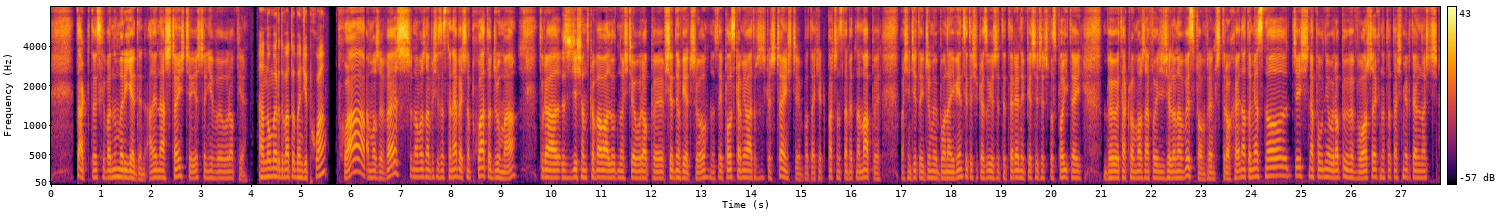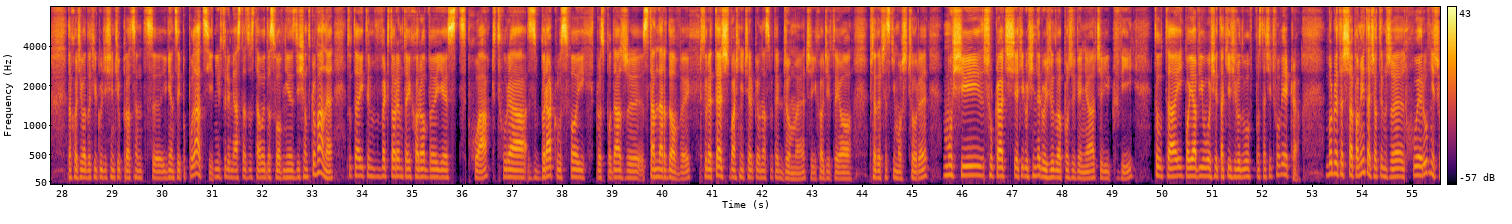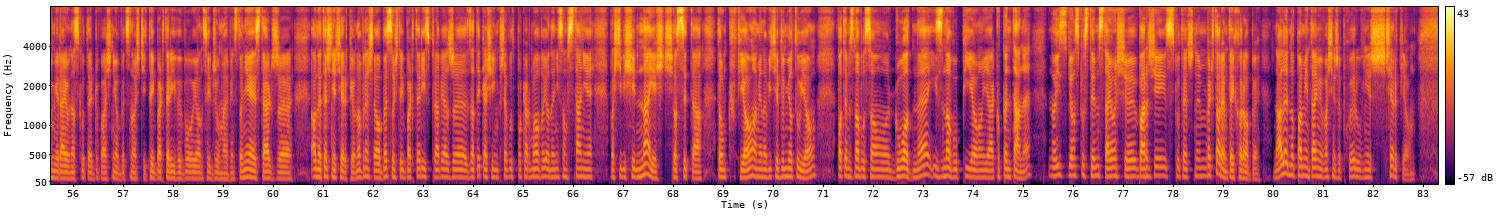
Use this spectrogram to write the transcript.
Tak, to jest chyba numer jeden, ale na szczęście jeszcze nie w Europie. A numer dwa to będzie pchła? Pchła, a może wesz? No można by się zastanawiać. No pchła to dżuma, która zdziesiątkowała ludność Europy w średniowieczu. No tutaj Polska miała troszeczkę szczęście, bo tak jak patrząc nawet na mapy, właśnie gdzie tej dżumy było najwięcej, to się okazuje, że te tereny pierwszej Rzeczpospolitej były taką, można powiedzieć, zieloną wyspą wręcz trochę. Natomiast no gdzieś na południu Europy, we Włoszech, no to ta śmiertelność dochodziła do kilkudziesięciu procent i więcej populacji. Niektóre miasta zostały dosłownie zdziesiątkowane. Tutaj tym wektorem tej choroby jest pchła, która z braku swoich gospodarzy standardowych, które też właśnie cierpią na skutek dżumy, czyli chodzi tutaj o przede wszystkim o szczury, musi szukać jakiegoś innego źródła pożywienia, czyli krwi tutaj pojawiło się takie źródło w postaci człowieka. W ogóle też trzeba pamiętać o tym, że pchły również umierają na skutek właśnie obecności tej bakterii wywołującej dżumę, więc to nie jest tak, że one też nie cierpią. No wręcz obecność tej bakterii sprawia, że zatyka się im przewód pokarmowy i one nie są w stanie właściwie się najeść dosyta tą krwią, a mianowicie wymiotują. Potem znowu są głodne i znowu piją jak opętane. No i w związku z tym stają się bardziej skutecznym wektorem tej choroby. No ale no pamiętajmy właśnie, że pchły również cierpią.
